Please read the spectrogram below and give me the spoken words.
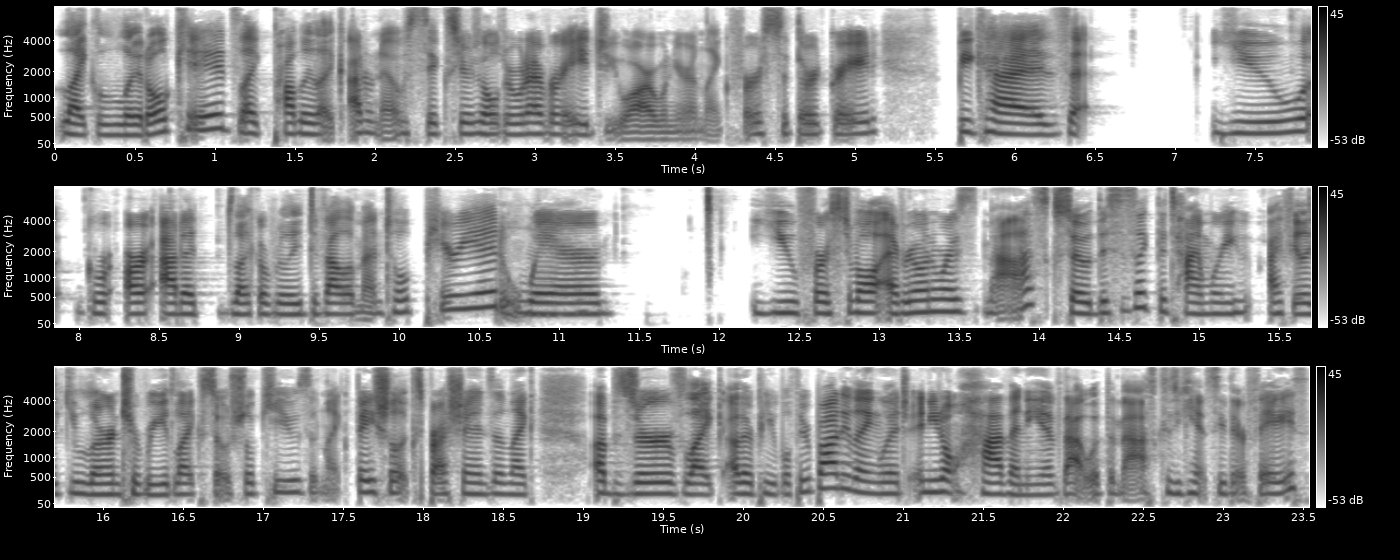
like little kids, like probably like, I don't know, six years old or whatever age you are when you're in like first to third grade, because you gr- are at a like a really developmental period Mhm. where you first of all everyone wears masks. So this is like the time where you i feel like you learn to read like social cues and like facial expressions and like observe like other people through body language and you don't have any of that with the mask because you can't see their face.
